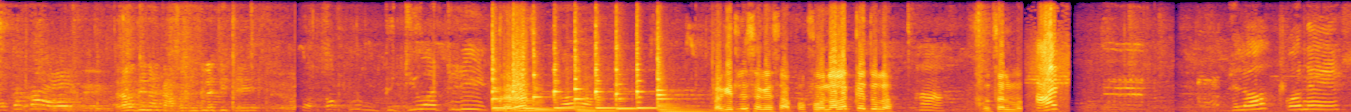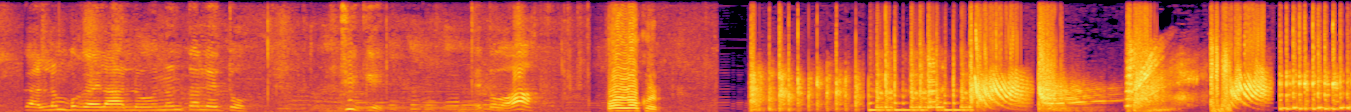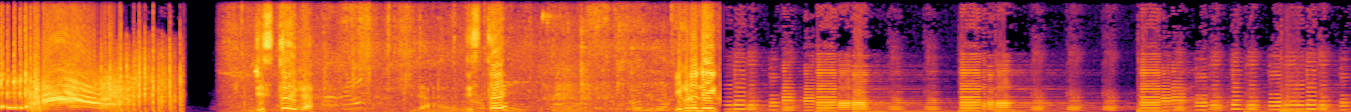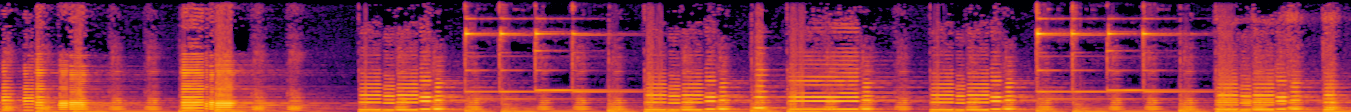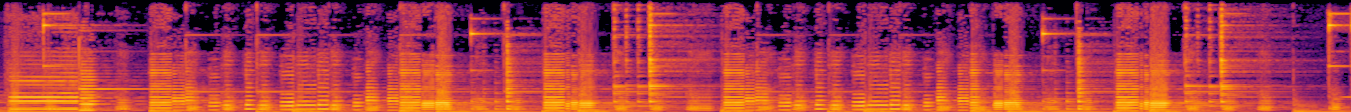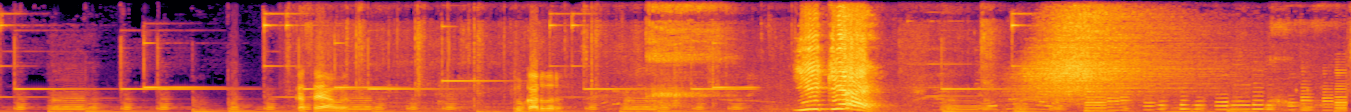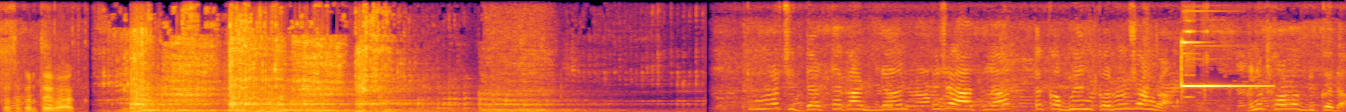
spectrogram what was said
राहू दे ना घाबरली तुला तिथे भीती वाटली खरंच बघितले सगळे साप? फोन आला काय तुला? हा. उचल मग. हॅलो कोण आहे? गालम बघायला आलो नंतर येतो. ठीक आहे. येतो हा. पळ लवकर. दिसतोय का? दिसतोय? इकडून कसा आहे आवाज? तू काढ बरं. कसं करतोय वाघ तुम्हाला सिद्धार्थ गार्डन त्याच्या आतला तर कमेंट करून सांगा. आणि फॉलो बी करा.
